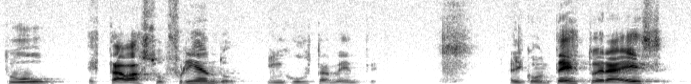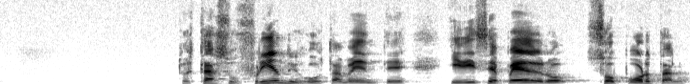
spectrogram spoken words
tú estabas sufriendo injustamente. El contexto era ese. Tú estás sufriendo injustamente y dice Pedro, sopórtalo.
